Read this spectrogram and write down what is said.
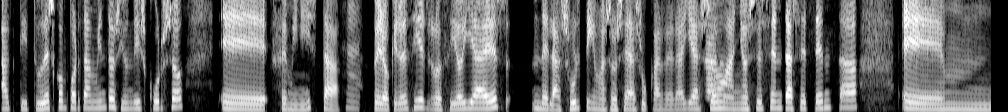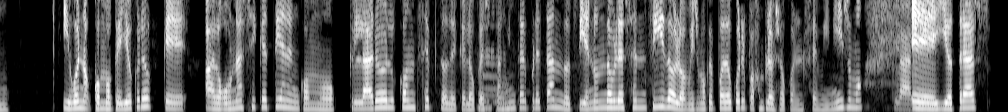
actitudes, comportamientos y un discurso eh, feminista. Mm. Pero quiero decir, Rocío ya es de las últimas, o sea, su carrera ya son años 60, 70. eh, y bueno, como que yo creo que algunas sí que tienen como claro el concepto de que lo que están Mm. interpretando tiene un doble sentido, lo mismo que puede ocurrir, por ejemplo, eso con el feminismo, Claro. eh, y otras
